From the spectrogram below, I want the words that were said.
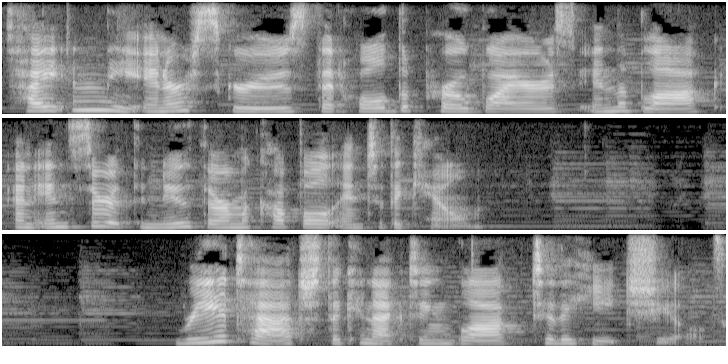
Tighten the inner screws that hold the probe wires in the block and insert the new thermocouple into the kiln. Reattach the connecting block to the heat shield.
